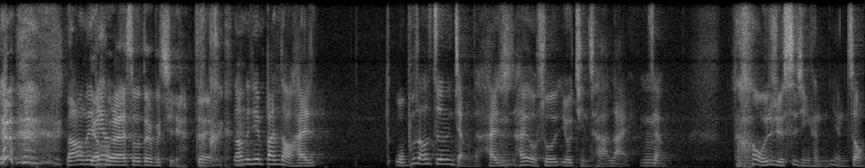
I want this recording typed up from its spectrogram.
然后那天要回来说对不起。对，然后那天班导还，我不知道是真的讲的，还是、还有说有警察来嗯。这样，然后我就觉得事情很严重，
